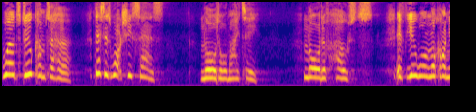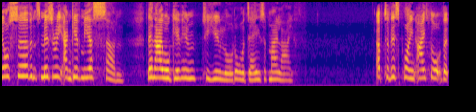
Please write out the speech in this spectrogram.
words do come to her, this is what she says Lord Almighty, Lord of hosts, if you will look on your servant's misery and give me a son, then I will give him to you, Lord, all the days of my life. Up to this point, I thought that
